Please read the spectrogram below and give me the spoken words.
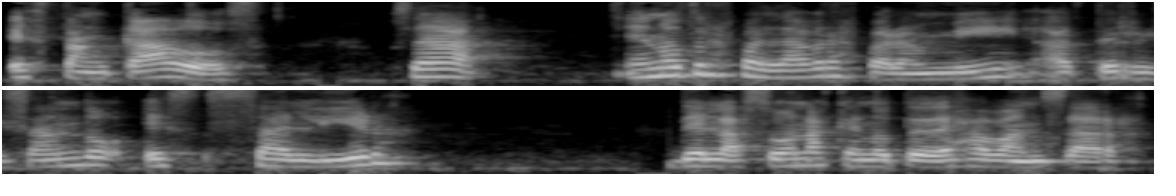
estancados. O sea, en otras palabras, para mí, aterrizando es salir de la zona que no te deja avanzar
